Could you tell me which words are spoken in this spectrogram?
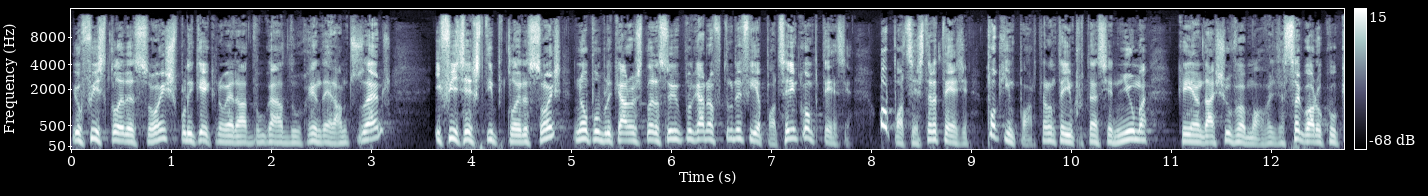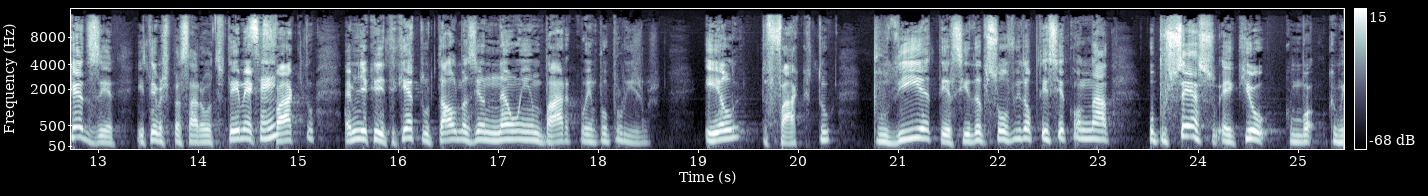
eu fiz declarações, expliquei que não era advogado do Render há muitos anos, e fiz este tipo de declarações, não publicaram as declarações e publicaram a fotografia. Pode ser incompetência ou pode ser estratégia. Pouco importa, não tem importância nenhuma quem anda à chuva móvel. Se agora o que eu quero dizer, e temos que passar a outro tema, é que Sim. de facto a minha crítica é total, mas eu não embarco em populismos. Ele, de facto, podia ter sido absolvido ou podia ser condenado. O processo em que eu, como, como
